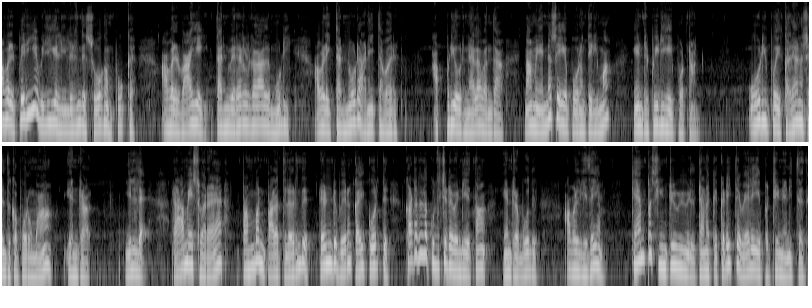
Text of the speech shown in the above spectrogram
அவள் பெரிய விழிகளிலிருந்து சோகம் பூக்க அவள் வாயை தன் விரல்களால் மூடி அவளை தன்னோடு அணைத்தவாறு அப்படி ஒரு நிலை வந்தா நாம் என்ன செய்ய போகிறோம் தெரியுமா? என்று பீடிகை போட்டான். ஓடிப்போய் கல்யாணம் செஞ்சுக்க போகிறோமா என்றாள். இல்லை ராமேஸ்வரன் பம்பன் பாலத்திலிருந்து ரெண்டு பேரும் கை கோர்த்து கடலில் குதிச்சிட வேண்டியதுதான் என்றபோது அவள் இதயம் கேம்பஸ் இன்டர்வியூவில் தனக்கு கிடைத்த வேலையை பற்றி நினைத்தது.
